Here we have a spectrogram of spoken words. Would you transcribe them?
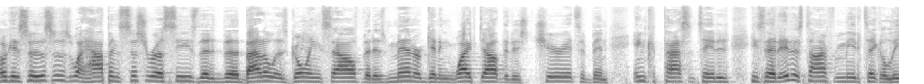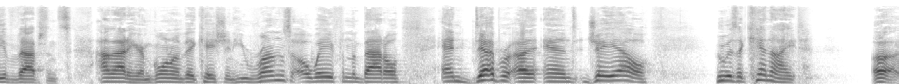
Okay, so this is what happens. Sisera sees that the battle is going south, that his men are getting wiped out, that his chariots have been incapacitated. He said, It is time for me to take a leave of absence. I'm out of here. I'm going on vacation. He runs away from the battle, and Deborah uh, and Jael, who is a Kenite, uh,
